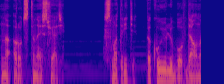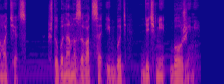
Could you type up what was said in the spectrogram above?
на родственные связи. Смотрите, какую любовь дал нам Отец, чтобы нам называться и быть детьми Божьими.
